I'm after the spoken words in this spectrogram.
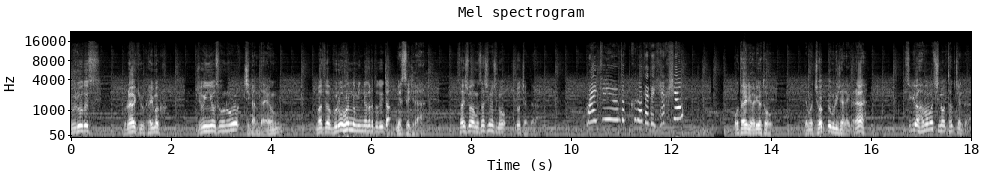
ブルーです。プロ野球開幕。順位予想の時間だよ。まずはブローファンのみんなから届いたメッセージだ。最初は武蔵野市のひろちゃんから。マイケン黒田で100勝お便りありがとう。でもちょっと無理じゃないかな。次は浜松市のたくちゃんから。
